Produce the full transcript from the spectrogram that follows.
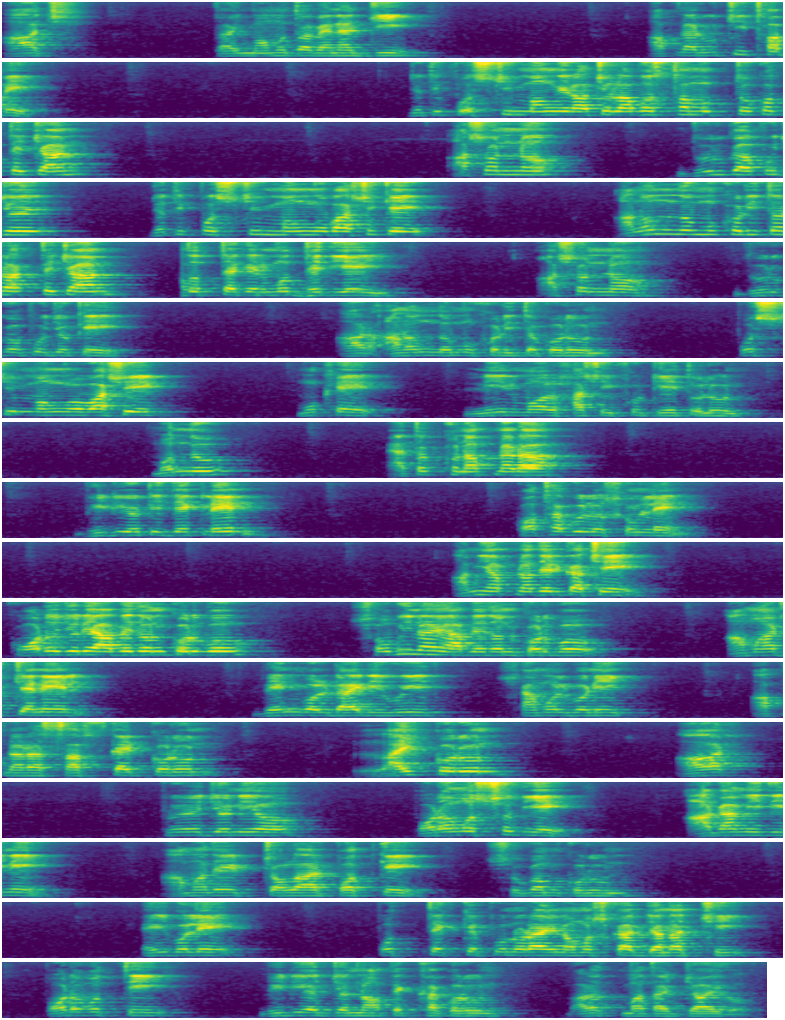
আজ তাই মমতা ব্যানার্জি আপনার উচিত হবে যদি পশ্চিমবঙ্গের অচল অবস্থা মুক্ত করতে চান, আসন্ন দুর্গাপুজোয় যদি পশ্চিমবঙ্গবাসীকে আনন্দ মুখরিত রাখতে চান, পদত্যাগের মধ্যে দিয়েই আসন্ন দুর্গাপুজোকে আর আনন্দ মুখরিত করুন। পশ্চিমবঙ্গবাসীর মুখে নির্মল হাসি ফুটিয়ে তুলুন। বন্ধু, এতক্ষণ আপনারা ভিডিওটি দেখলেন, কথাগুলো শুনলেন। আমি আপনাদের কাছে করজোরে আবেদন করব, সবিনয় আবেদন করব। আমার channel Bengal diary with Shyamal Banik. আপনারা সাবস্ক্রাইব করুন লাইক করুন, আর প্রয়োজনীয় পরামর্শ দিয়ে আগামী দিনে আমাদের চলার পথকে সুগম করুন। এই বলে প্রত্যেককে পুনরায় নমস্কার জানাচ্ছি। পরবর্তী ভিডিওর জন্য অপেক্ষা করুন। ভারত মাতার জয় হোক।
